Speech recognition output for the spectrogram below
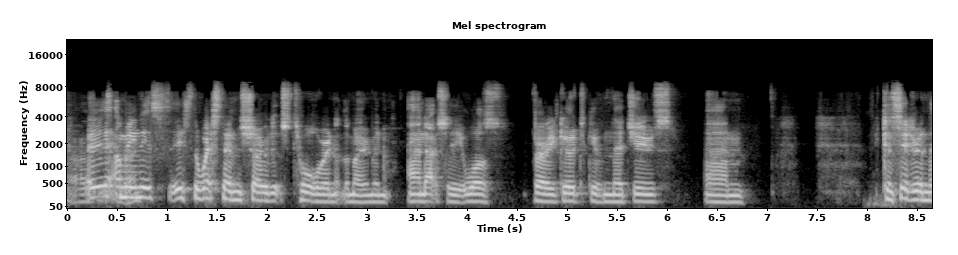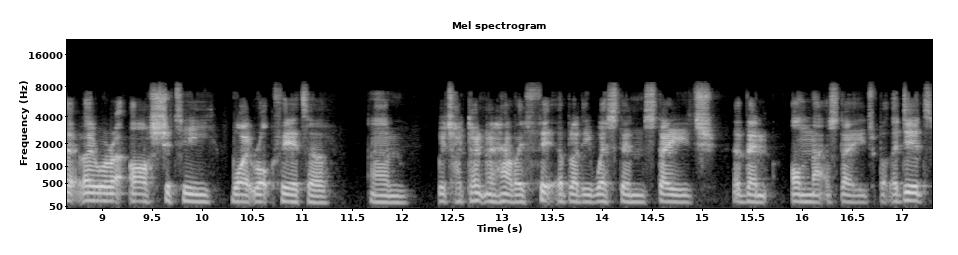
I, I mean, it's it's the West End show that's touring at the moment, and actually, it was very good given their dues. Um, considering that they were at our shitty White Rock Theatre, um, which I don't know how they fit a bloody West End stage event on that stage, but they did,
